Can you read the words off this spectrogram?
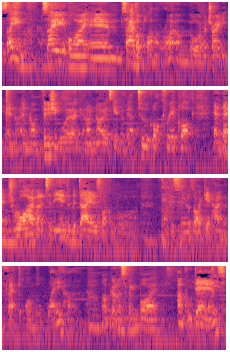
say, say I am, say I'm a plumber, right? I'm, or I'm a tradie and, and I'm finishing work and I know it's getting about two o'clock, three o'clock, and that driver to the end of the day is like, oh, fuck, as soon as I get home, in fact, on the way home, I'm going to swing by Uncle Dan's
